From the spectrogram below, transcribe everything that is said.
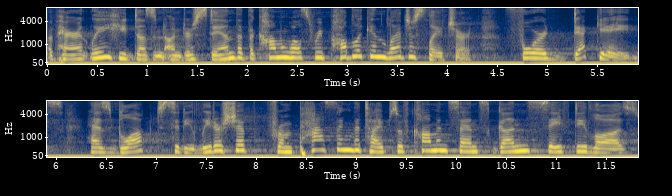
Apparently, he doesn't understand that the Commonwealth's Republican legislature, for decades, has blocked city leadership from passing the types of common sense gun safety laws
